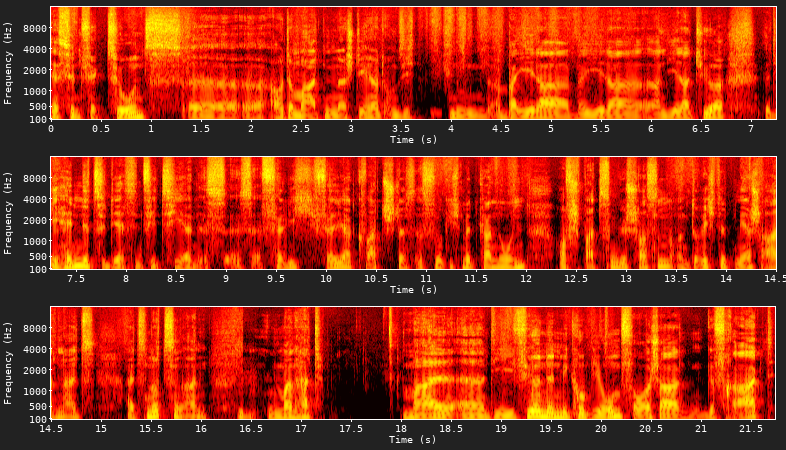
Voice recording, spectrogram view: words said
Desinfektionsautomaten äh, da stehen hat, um sich nun bei jeder, bei jeder, an jeder Tür die Hände zu desinfizieren. Das ist völlig, völliger Quatsch. Das ist wirklich mit Kanonen auf Spatzen geschossen und richtet mehr Schaden als, als Nutzen an. Man hat mal äh, die führenden Mikrobiomforscher gefragt,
